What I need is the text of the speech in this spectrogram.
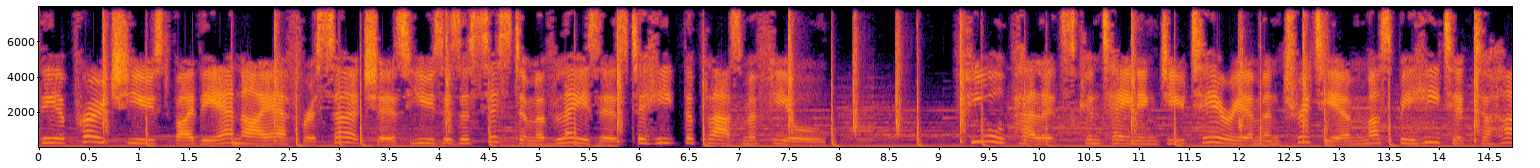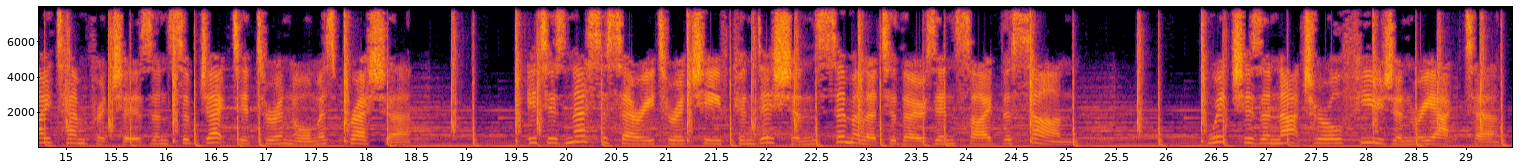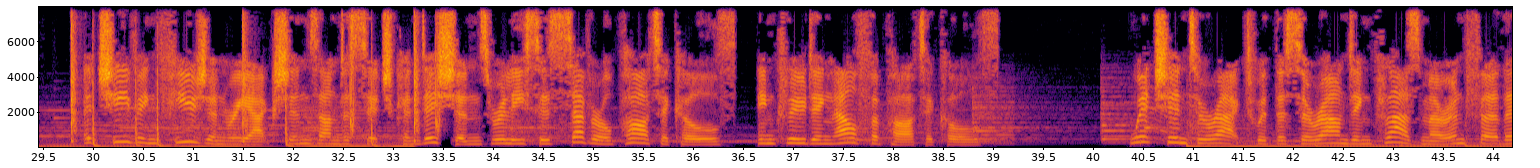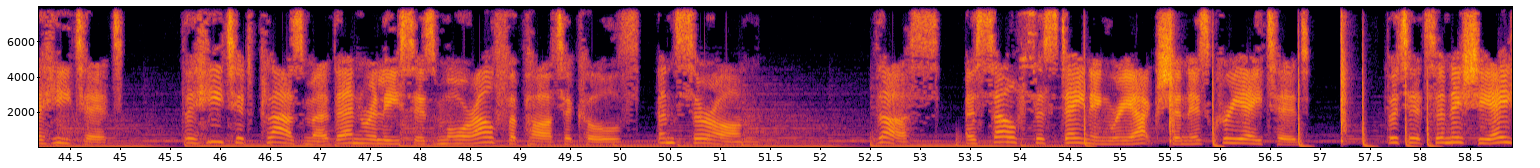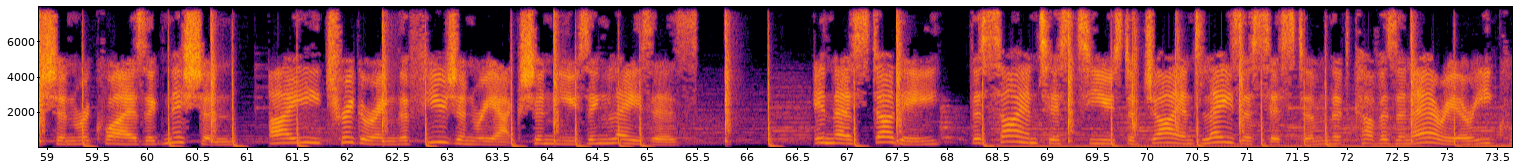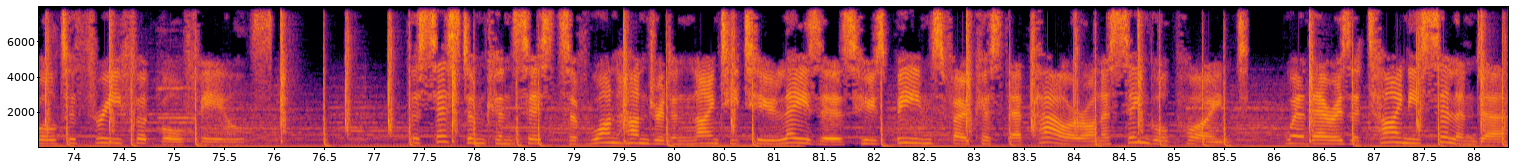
The approach used by the NIF researchers uses a system of lasers to heat the plasma fuel. Fuel pellets containing deuterium and tritium must be heated to high temperatures and subjected to enormous pressure. It is necessary to achieve conditions similar to those inside the Sun, which is a natural fusion reactor. Achieving fusion reactions under such conditions releases several particles, including alpha particles, which interact with the surrounding plasma and further heat it. The heated plasma then releases more alpha particles, and so on. Thus, a self-sustaining reaction is created but its initiation requires ignition, i.e. triggering the fusion reaction using lasers. In their study, the scientists used a giant laser system that covers an area equal to three football fields. The system consists of 192 lasers whose beams focus their power on a single point where there is a tiny cylinder,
